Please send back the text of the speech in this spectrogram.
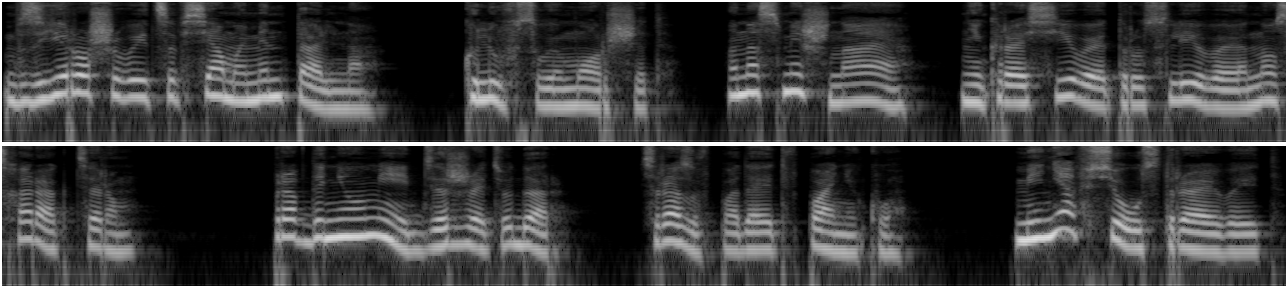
Взъерошивается вся моментально. Клюв свой морщит. Она смешная, некрасивая, трусливая, но с характером. Правда, не умеет держать удар. Сразу впадает в панику. Меня все устраивает.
